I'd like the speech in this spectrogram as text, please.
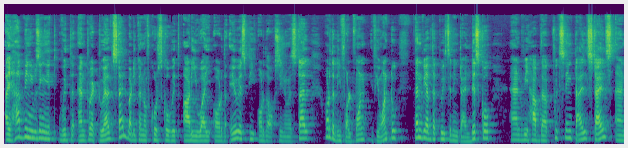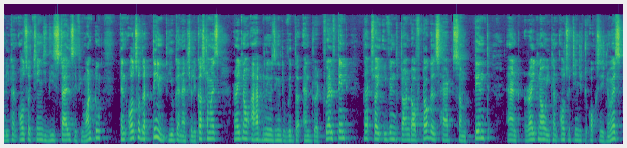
I have been using it with the android 12 style but you can of course go with RUI or the aosp or the oxygenOS style or the default one if you want to. Then we have the quick setting tile disco and we have the quick setting tile styles and you can also change these styles if you want to. Then also the tint you can actually customize Right now I have been using it with the Android 12 tint. That's why even the turned off toggles had some tint and right now you can also change it to Oxygen OS.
